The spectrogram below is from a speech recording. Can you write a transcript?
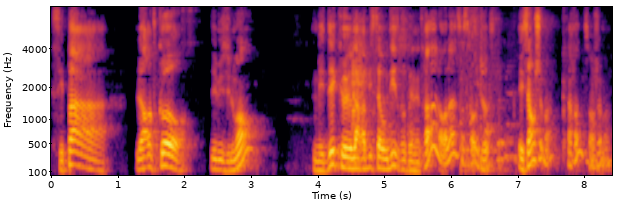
c'est pas le hardcore des musulmans, mais dès que l'Arabie Saoudite reconnaîtra, alors là, ça sera autre chose. Et c'est en chemin. C'est en chemin.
